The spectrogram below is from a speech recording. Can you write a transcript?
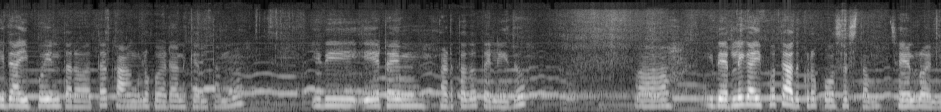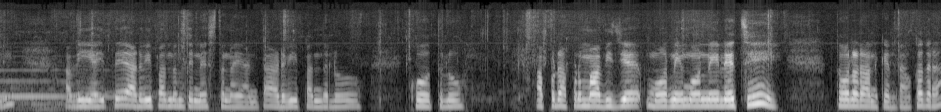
ఇది అయిపోయిన తర్వాత కాంగులు కోయడానికి వెళ్తాము. ఇది ఏ టైం పడుతుందో తెలియదు ఇది ఎర్లీగా అయిపోతే అది కూడా కోసేస్తాం చేనులో వెళ్ళి. అవి అయితే అడవి పందులు తినేస్తున్నాయి అంట అడవి పందులు కోతులు. అప్పుడప్పుడు మా విజయ్ మోర్ని మోర్ని లేచి తోలడానికి వెళ్తావు కదరా?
